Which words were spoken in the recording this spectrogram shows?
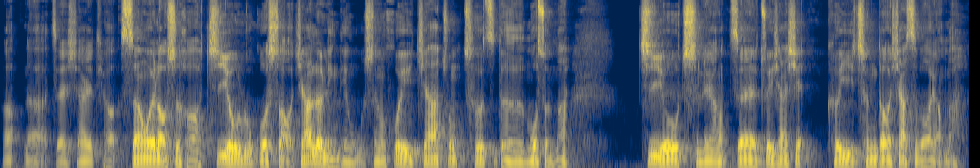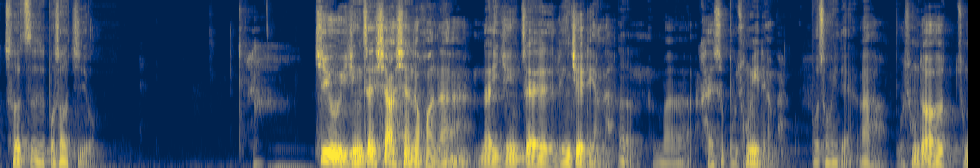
好，那再下一条，三位老师好，机油如果少加了零点五升，会加重车子的磨损吗？机油尺量在最下限，可以撑到下次保养吧？车子不烧机油。机油已经在下限的话呢，那已经在临界点了，嗯，那么还是补充一点吧，补充一点，啊，补充到中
